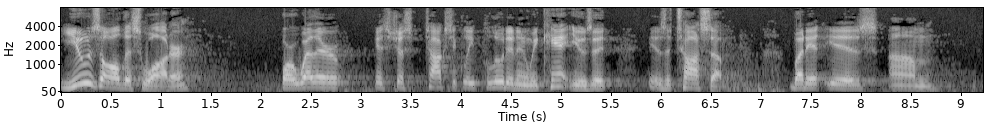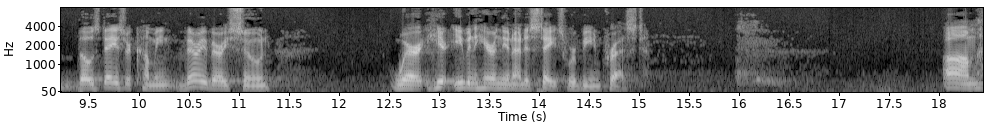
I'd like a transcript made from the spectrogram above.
use all this water or whether it's just toxically polluted and we can't use it is a toss up. But it is, um, those days are coming very, very soon where here, even here in the United States we're being pressed. Um,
